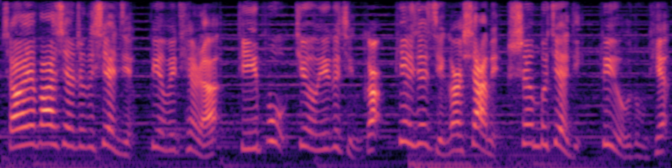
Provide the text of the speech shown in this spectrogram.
小黑发现这个陷阱并非天然，底部竟有一个井盖，并且井盖下面深不见底，另有洞天。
